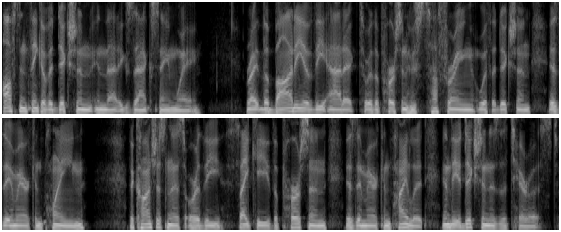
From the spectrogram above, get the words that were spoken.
often think of addiction in that exact same way right? The body of the addict or the person who's suffering with addiction is the American plane. The consciousness or the psyche, the person, is the American pilot, and the addiction is the terrorist.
